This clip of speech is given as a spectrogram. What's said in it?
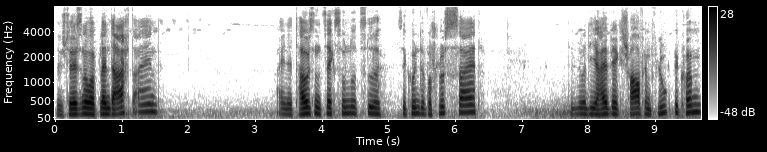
So, ich stelle jetzt nochmal Blende 8 ein. Eine 1600 Sekunde Verschlusszeit. Nur die halbwegs scharf im Flug bekommen.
